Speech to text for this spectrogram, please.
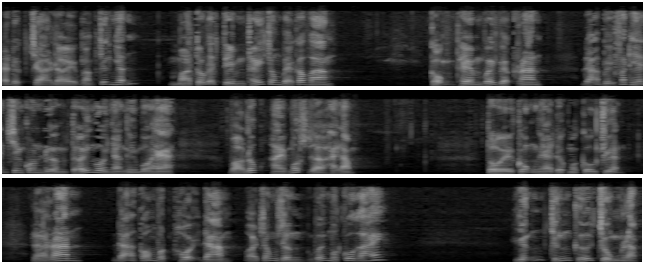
đã được trả lời bằng chiếc nhẫn mà tôi đã tìm thấy trong bể cá vàng. Cộng thêm với việc Ran đã bị phát hiện trên con đường tới ngôi nhà nghỉ mùa hè vào lúc 21 giờ 25. Tôi cũng nghe được một câu chuyện là Ran đã có một hội đàm ở trong rừng với một cô gái. Những chứng cứ trùng lập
